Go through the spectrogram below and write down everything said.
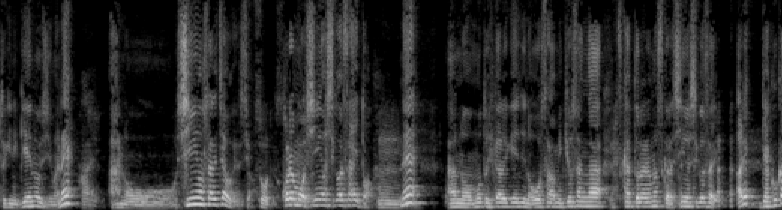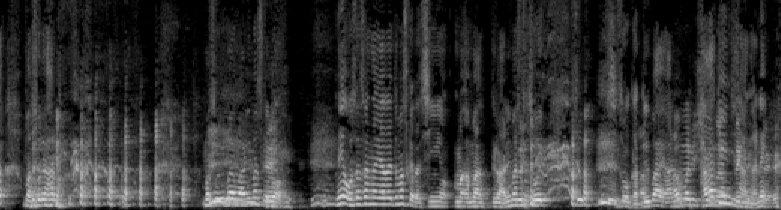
時に芸能人はね、はい。あのー信用されちゃうわけですよ。そうですねこれもう信用してくださいと。うんね。あの、元光源氏の大沢幹夫さんが使っておられますから信用してください。あれ？逆か？まあ、それはあの、まあ、そういう場合もありますけど、ね、大沢さんがやられてますから信用、まあまあ、てかありますけど、そういう、そうかという場合、あの、羽賀健二さんがね、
